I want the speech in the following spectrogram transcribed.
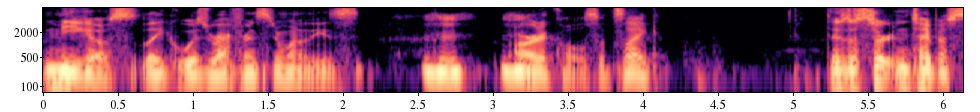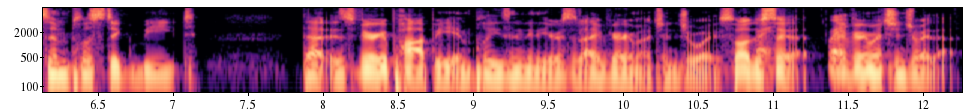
Migos like was referenced in one of these Mm-hmm. articles. It's like there's a certain type of simplistic beat that is very poppy and pleasing to the ears that I very much enjoy. So I'll just Right, say that I very much enjoy that.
